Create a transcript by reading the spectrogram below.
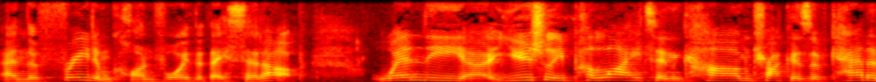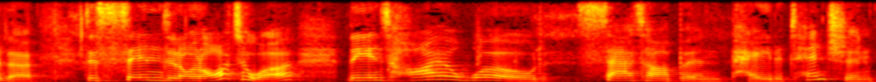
and the Freedom Convoy that they set up. When the uh, usually polite and calm truckers of Canada descended on Ottawa, the entire world sat up and paid attention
